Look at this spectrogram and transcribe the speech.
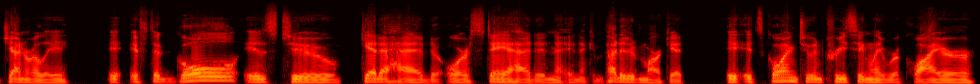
generally if the goal is to get ahead or stay ahead in a, in a competitive market, it's going to increasingly require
